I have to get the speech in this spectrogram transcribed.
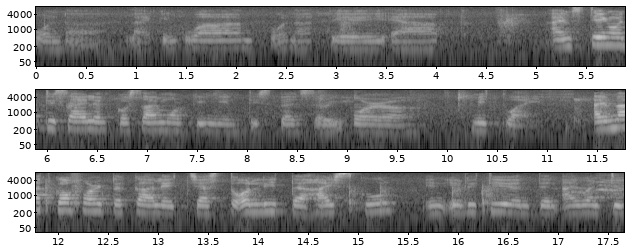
on the, like in Guam, Bonate. I'm staying on this island because I'm working in dispensary for uh, midwife. I'm not go for the college, just only the high school in Ulithi, and then I went to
